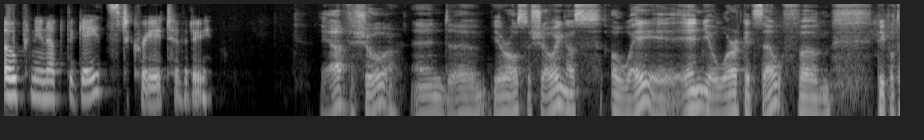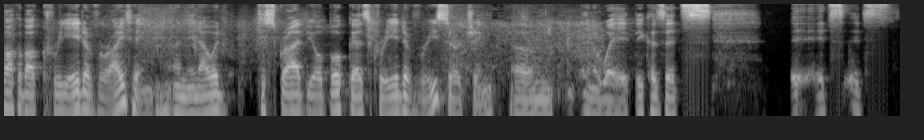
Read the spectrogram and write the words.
opening up the gates to creativity? Yeah, for sure. And uh, you're also showing us a way in your work itself. Um, people talk about creative writing. I mean, I would describe your book as creative researching um, in a way because it's it's it's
